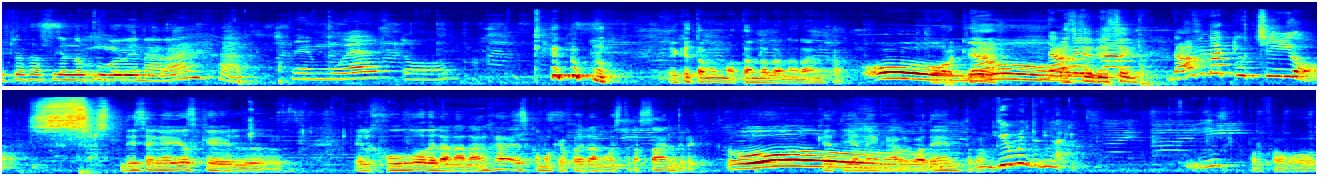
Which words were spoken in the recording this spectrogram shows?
Estás haciendo jugo de naranja. De muerto. Es que estamos matando a la naranja. Oh, ¿Por qué? no. Es que una- dicen- Dame una cuchillo. Dicen ellos que el, el jugo de la naranja es como que fuera nuestra sangre. Oh. Que tienen algo adentro. Give me the knife. Por favor.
